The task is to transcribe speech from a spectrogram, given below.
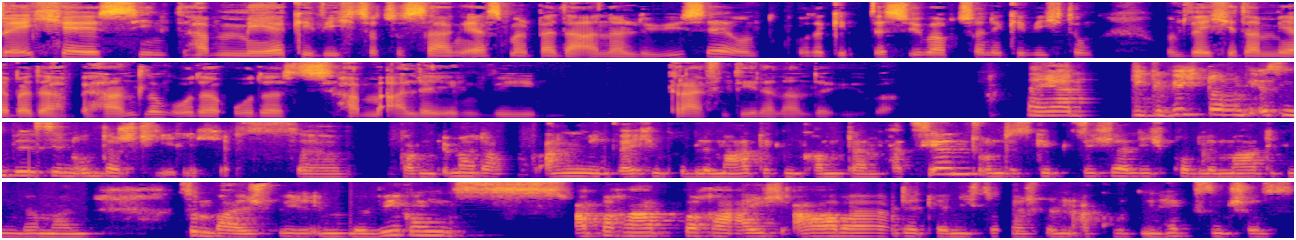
welche sind, haben mehr Gewicht sozusagen erstmal bei der Analyse und oder gibt es überhaupt so eine Gewichtung und welche dann mehr bei der Behandlung oder, oder haben alle irgendwie, greifen die ineinander über? Naja, die Gewichtung ist ein bisschen unterschiedlich. Es äh, kommt immer darauf an, mit welchen Problematiken kommt ein Patient. Und es gibt sicherlich Problematiken, wenn man zum Beispiel im Bewegungsapparatbereich arbeitet. Wenn ich zum Beispiel einen akuten Hexenschuss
